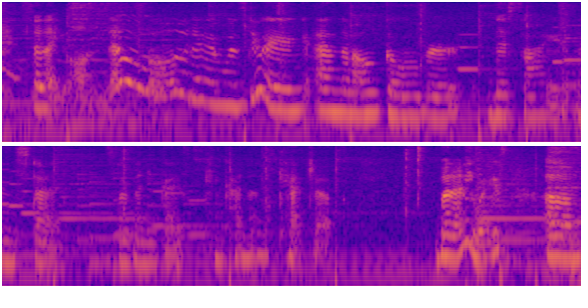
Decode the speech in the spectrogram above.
so that you all know what I was doing and then I'll go over this side instead so then you guys can kind of catch up. But anyways, um,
